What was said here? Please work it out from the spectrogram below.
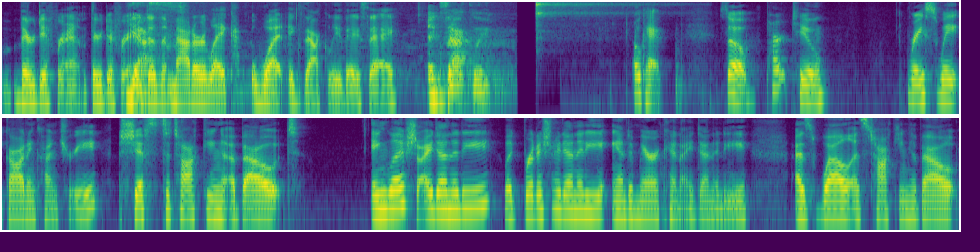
they're different they're different Yes. it doesn't matter like what exactly they say Exactly. Okay. So, part two race, weight, God, and country, shifts to talking about English identity, like British identity, and American identity, as well as talking about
